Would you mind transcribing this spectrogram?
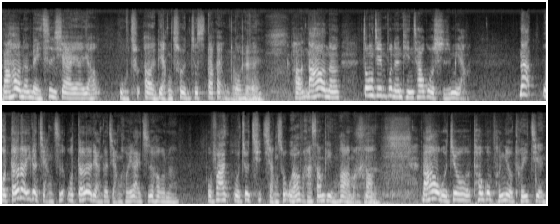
然后呢，每次下压要五寸呃两寸，就是大概五公分。好，然后呢，中间不能停超过十秒。那我得了一个奖之，我得了两个奖回来之后呢？我发我就去想说我要把它商品化嘛哈，然后我就透过朋友推荐，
